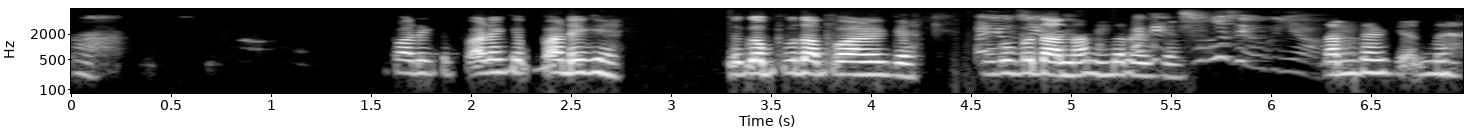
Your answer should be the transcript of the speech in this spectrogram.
아. 빠르게, 빠르게, 빠르게. 누구보다 빠르게. 누구보다. 빨리 죽으세요 그냥. 남다르게, 네.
